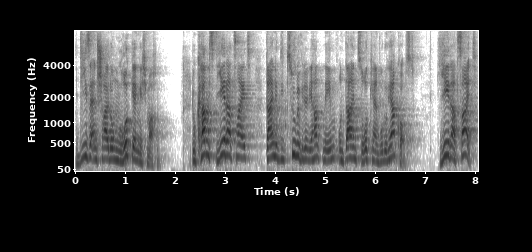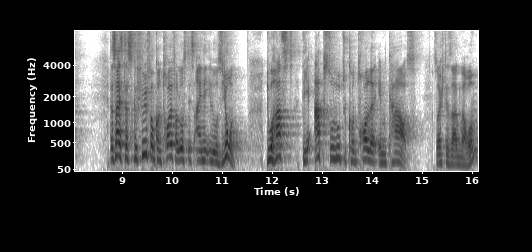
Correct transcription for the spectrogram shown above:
diese Entscheidungen rückgängig machen. Du kannst jederzeit deine die Zügel wieder in die Hand nehmen und dahin zurückkehren, wo du herkommst. Jederzeit. Das heißt, das Gefühl von Kontrollverlust ist eine Illusion. Du hast die absolute Kontrolle im Chaos. Soll ich dir sagen, warum?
